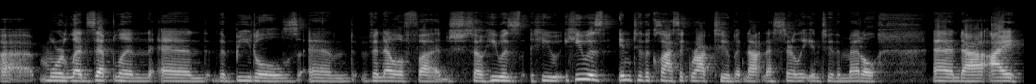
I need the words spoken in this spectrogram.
uh, more Led Zeppelin and the Beatles and Vanilla Fudge. So he was he he was into the classic rock too, but not necessarily into the metal and uh, I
